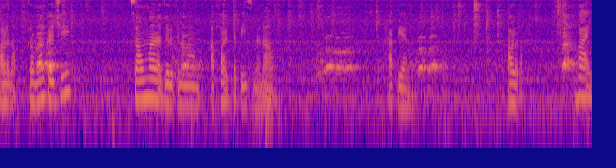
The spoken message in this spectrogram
அவ்வளோதான் ரொம்ப நாள் கழிச்சு சௌமராஜரத்னம் அவங்க அப்பா கிட்ட பேசினேன்னா ஹாப்பியாக இருந்தேன் அவ்வளோதான் பாய்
